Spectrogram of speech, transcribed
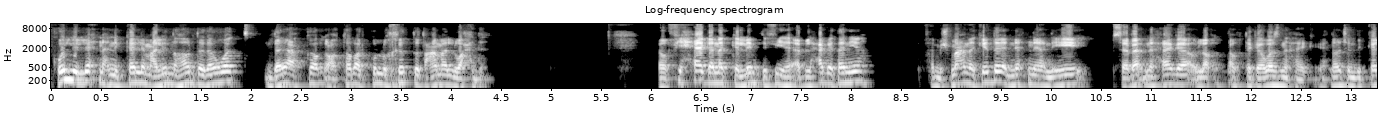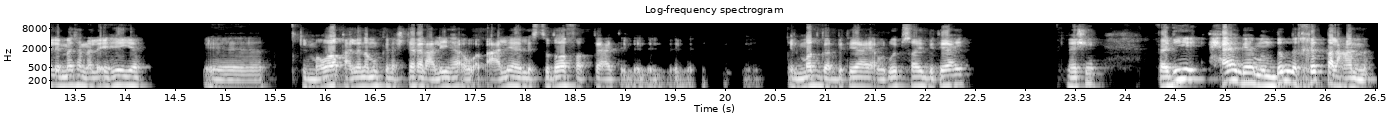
كل اللي إحنا هنتكلم عليه النهارده دوت ده يعتبر كله خطة عمل واحدة. لو في حاجة أنا اتكلمت فيها قبل حاجة تانية فمش معنى كده إن إحنا يعني إيه سبقنا حاجة أو أو تجاوزنا حاجة. إحنا دلوقتي بنتكلم مثلا على إيه هي آه، المواقع اللي أنا ممكن أشتغل عليها أو أبقى عليها الاستضافة ال- المتجر بتاعي أو ال website بتاعي. ماشي؟ فدي حاجة من ضمن الخطة العامة.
